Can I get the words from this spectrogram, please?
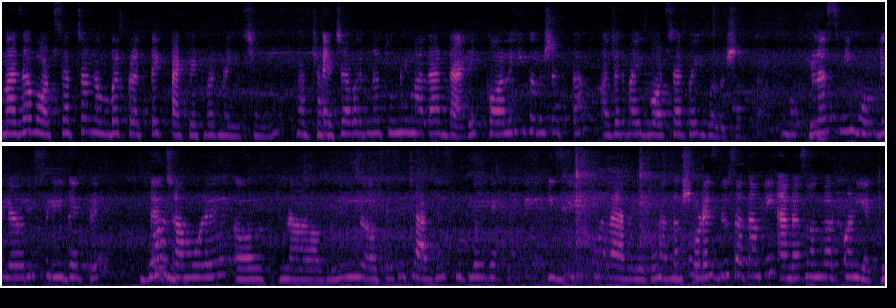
माझा व्हॉट्सअपचा नंबर प्रत्येक पॅकेटवर मेन्शन आहे. अच्छा. त्याच्यावरनं तुम्ही मला डायरेक्ट कॉलही करू शकता. अदरवाईज व्हॉट्सअपही करू शकता. प्लस मी होम डिलेवरी फ्री देते. त्याच्यामुळे अ, ना- मी त्याचे चार्जेस कुठले घेतले इझिली तुम्हाला अवेलेबल आता थोड्याच दिवसात आम्ही अमेझॉन वर पण येतो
